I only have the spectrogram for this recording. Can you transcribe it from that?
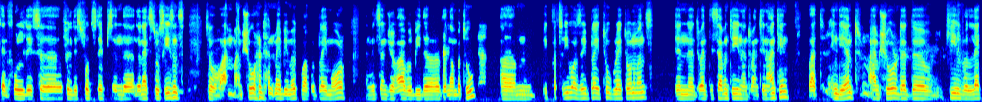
can fill this uh, fill these footsteps in the, in the next two seasons. So I'm I'm sure that maybe Mrkva will play more, and Vincent Gerard will be the the number two. Um, because he was he played two great tournaments in uh, 2017 and 2019. But in the end, I'm sure that uh, Kiel will lack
